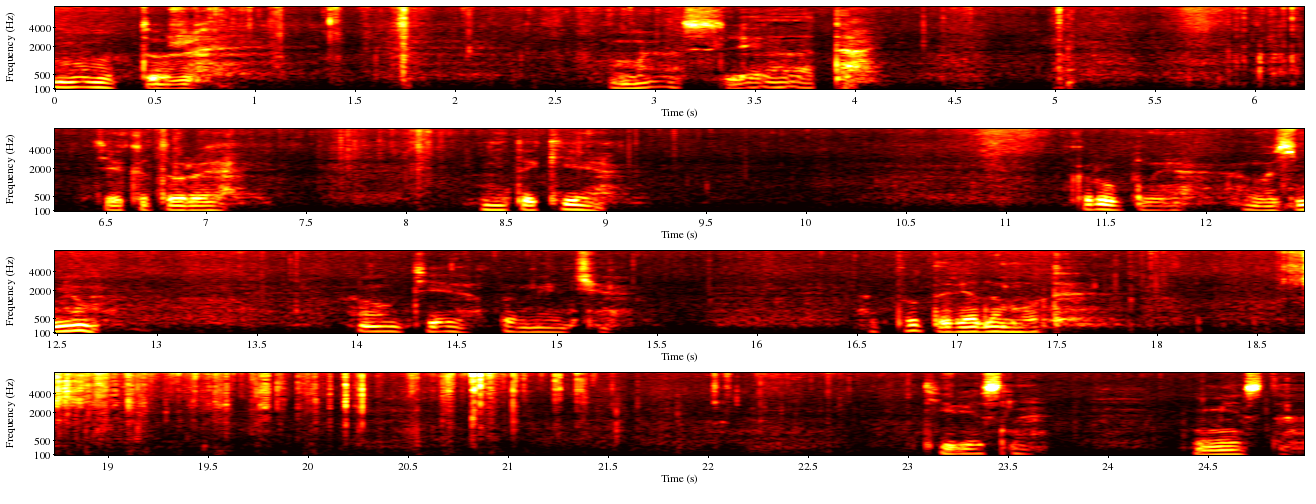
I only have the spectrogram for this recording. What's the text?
Ну вот тоже маслята. Те, которые не такие крупные возьмем, а вот те помельче. А тут рядом вот интересное место.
